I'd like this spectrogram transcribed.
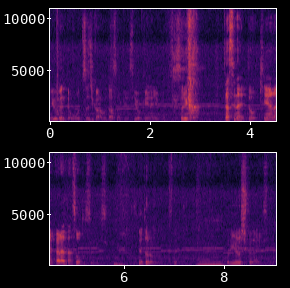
油分ってお通じからも出すわけです。余計な油分。それが 出せないと毛穴から出そうとするんですよ。でトラブルなんですね。うん。これよろしくないですよね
